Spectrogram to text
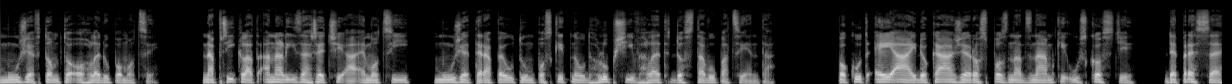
může v tomto ohledu pomoci. Například analýza řeči a emocí může terapeutům poskytnout hlubší vhled do stavu pacienta. Pokud AI dokáže rozpoznat známky úzkosti, deprese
